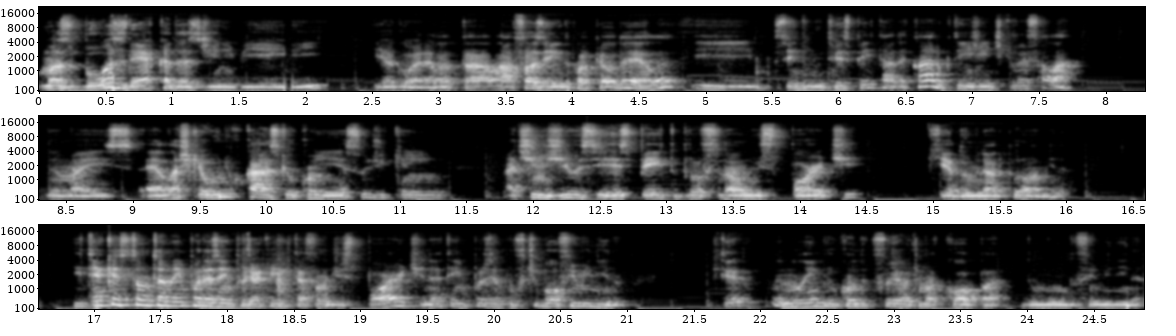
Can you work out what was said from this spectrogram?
Umas boas décadas de NBA aí, e agora ela tá lá fazendo o papel dela e sendo muito respeitada. É claro que tem gente que vai falar, né, mas ela acho que é o único caso que eu conheço de quem atingiu esse respeito profissional no esporte que é dominado por homem, né? E tem a questão também, por exemplo, já que a gente tá falando de esporte, né? Tem, por exemplo, o futebol feminino. Eu não lembro quando foi a última Copa do Mundo feminina.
